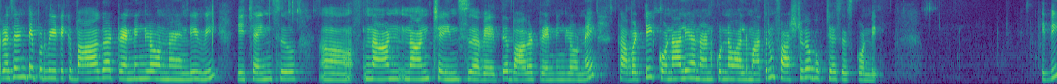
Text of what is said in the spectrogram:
ప్రజెంట్ ఇప్పుడు వీటికి బాగా ట్రెండింగ్లో ఉన్నాయండి ఇవి. ఈ చైన్స్ నాన్ నాన్ చైన్స్ అవి అయితే బాగా ట్రెండింగ్లో ఉన్నాయి. కాబట్టి కొనాలి అని అనుకున్న వాళ్ళు మాత్రం ఫాస్ట్గా బుక్ చేసేసుకోండి. ఇది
